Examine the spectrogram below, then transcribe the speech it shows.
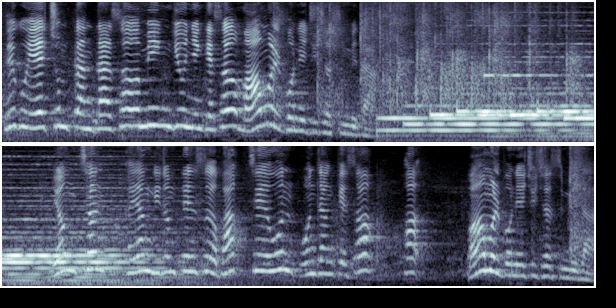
대구의 춤단다 서민규님께서 마음을 보내주셨습니다. 영천 하양 리듬 댄스 박재훈 원장께서 화- 마음을 보내주셨습니다.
